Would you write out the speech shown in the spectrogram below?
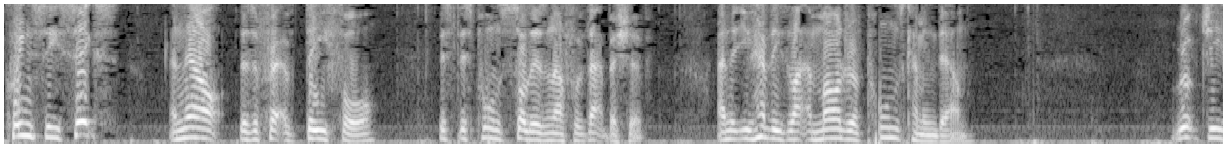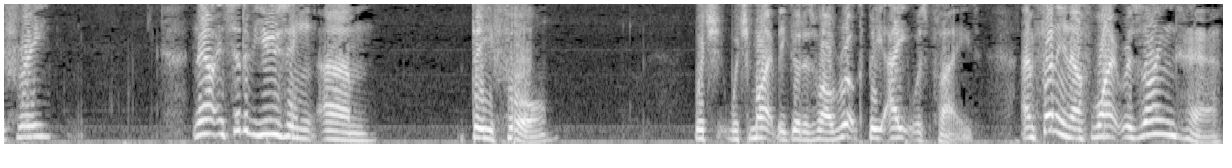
Queen c6, and now there's a threat of d4. This this pawn's solid enough with that bishop, and that you have these like a armada of pawns coming down. Rook g3, now, instead of using um, d4, which which might be good as well, rook b8 was played, and funny enough, white resigned here.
